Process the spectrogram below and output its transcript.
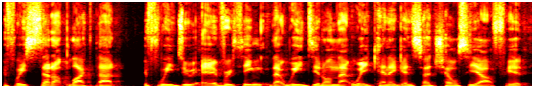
if we set up like that, if we do everything that we did on that weekend against a Chelsea outfit,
